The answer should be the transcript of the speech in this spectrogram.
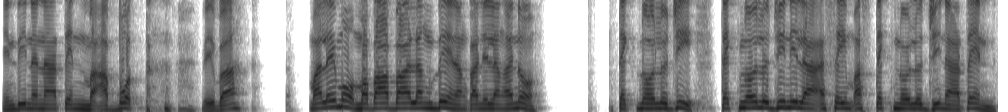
hindi na natin maabot, 'di ba? Malay mo, mababa lang din ang kanilang ano, technology. Technology nila as same as technology natin.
